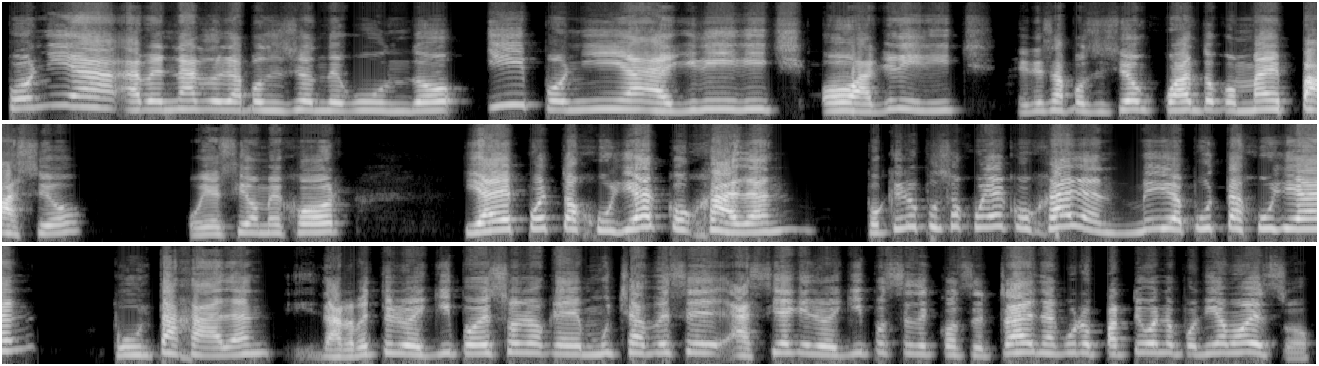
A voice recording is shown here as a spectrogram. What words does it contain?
ponía a Bernardo en la posición de Gundo y ponía a Gridich o a Gridich en esa posición cuando con más espacio. Hubiera sido mejor. Y ha puesto a Julián con Haaland. ¿Por qué no puso a Julián con Haaland? Media punta Julián, punta Haaland. Y de repente los equipos, eso es lo que muchas veces hacía que los equipos se desconcentraran en algunos partidos, no poníamos eso.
